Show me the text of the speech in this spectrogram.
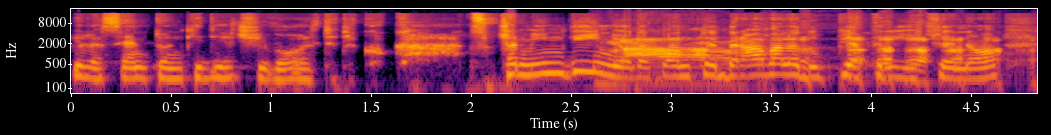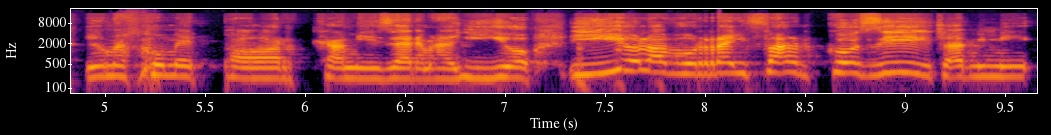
io la sento anche dieci volte, dico cazzo, cioè mi indigno ah. da quanto è brava la doppiatrice, no? Io, ma come porca miseria, ma io, io la vorrei far così, cioè mi, mi,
